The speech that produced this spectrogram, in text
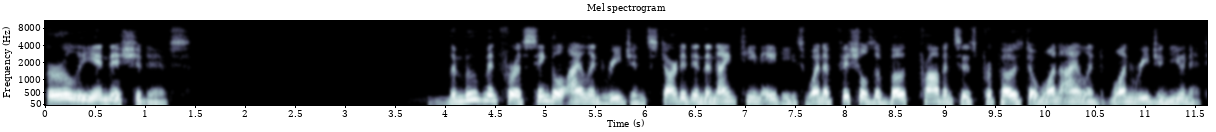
Early initiatives the movement for a single island region started in the 1980s when officials of both provinces proposed a one-island, one-region unit.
